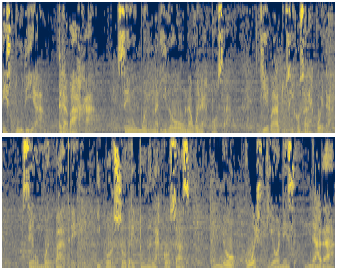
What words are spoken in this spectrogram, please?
Estudia, trabaja, sé un buen marido o una buena esposa, lleva a tus hijos a la escuela, sé un buen padre y por sobre todas las cosas, no cuestiones nada.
